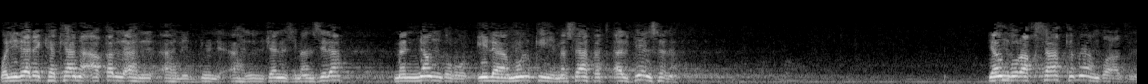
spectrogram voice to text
ولذلك كان أقل أهل, أهل, أهل الجنة منزلة من ينظر إلى ملكه مسافة ألفين سنة. ينظر أقصاه كما ينظر أدناه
